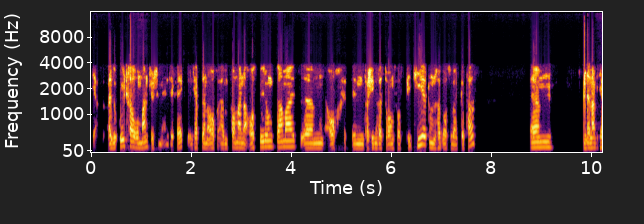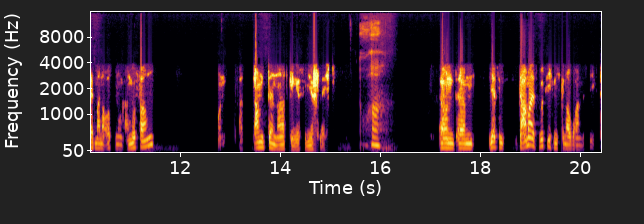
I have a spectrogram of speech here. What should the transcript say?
Ja, also ultra romantisch im Endeffekt. Und ich habe dann auch ähm, vor meiner Ausbildung damals ähm, auch in verschiedenen Restaurants hospitiert und das hat auch soweit gepasst. Ähm, und dann habe ich halt meine Ausbildung angefangen und verdammte Naht ging es mir schlecht. Oha. Und ähm, jetzt damals wusste ich nicht genau, woran es liegt,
